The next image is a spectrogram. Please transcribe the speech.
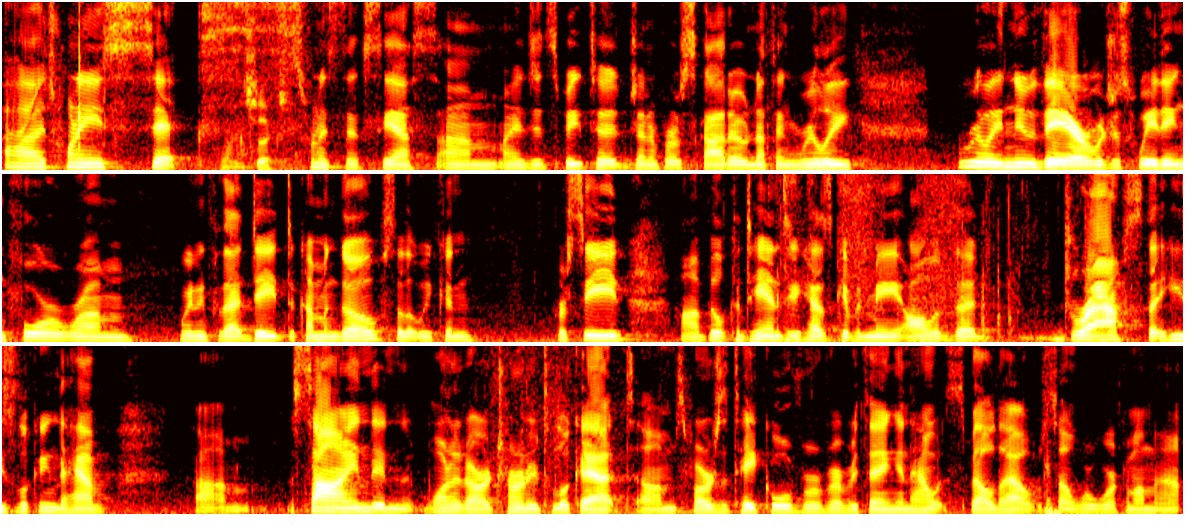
Uh, twenty-six. 26? Twenty-six, yes. Um, I did speak to Jennifer Scotto, nothing really, really new there. We're just waiting for, um, waiting for that date to come and go so that we can proceed. Uh, Bill Catanzi has given me all of the drafts that he's looking to have, um, signed and wanted our attorney to look at, um, as far as the takeover of everything and how it's spelled out, so we're working on that.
